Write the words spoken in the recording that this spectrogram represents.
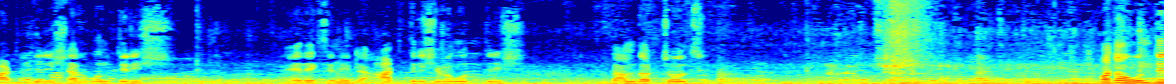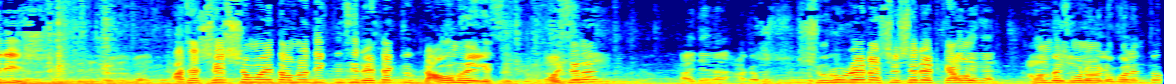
আটত্রিশ আর উনত্রিশ। এই দেখছেন এটা আটত্রিশ এবং উনত্রিশ। দাম দর চলছে। কত উনত্রিশ? আচ্ছা শেষ সময়ে তো আমরা দেখতেছি রেটটা একটু ডাউন হয়ে গেছে। হয়েছে না? শুরুর রেট আর শেষের রেট কেমন? কম বেশ মনে হলো বলেন তো।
